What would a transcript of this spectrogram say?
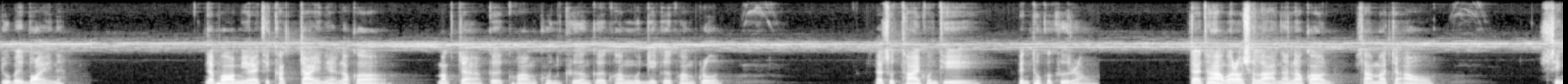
อยู่บ่อยๆนะแล้วพอมีอะไรที่ขัดใจเนี่ยเราก็มักจะเกิดความขุนเคือง เกิดความหงุดหงิดเกิดความโกรธ และสุดท้ายคนที่เป็นทุกข์ก็คือเรา แต่ถ้าหากว่าเราฉลาดนะเราก็สามารถจะเอาสิ่ง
